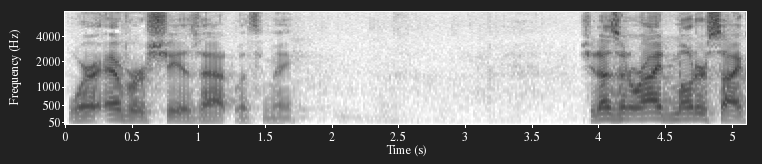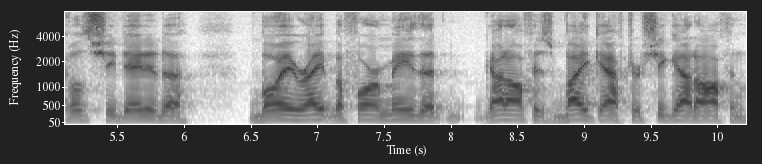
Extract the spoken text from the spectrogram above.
wherever she is at with me. She doesn't ride motorcycles. She dated a boy right before me that got off his bike after she got off and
